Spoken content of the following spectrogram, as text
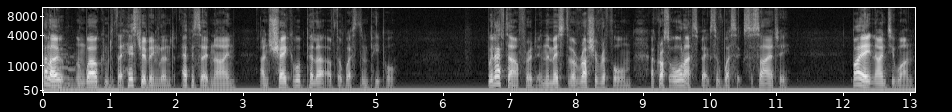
Hello, and welcome to the History of England, Episode 9 Unshakable Pillar of the Western People. We left Alfred in the midst of a rush of reform across all aspects of Wessex society. By 891,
